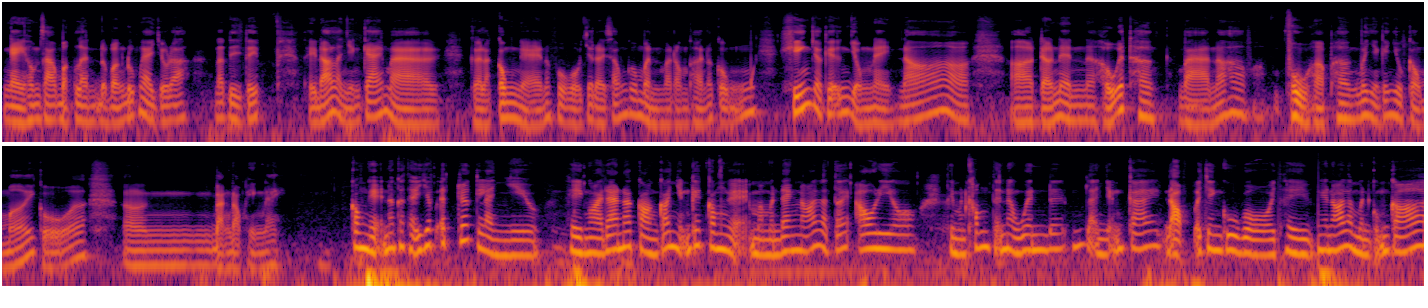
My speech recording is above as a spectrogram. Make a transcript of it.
Ngày hôm sau bật lên vẫn đúng ngay chỗ đó nó đi tiếp. Thì đó là những cái mà gọi là công nghệ nó phục vụ cho đời sống của mình và đồng thời nó cũng khiến cho cái ứng dụng này nó uh, trở nên hữu ích hơn và nó phù hợp hơn với những cái nhu cầu mới của uh, bạn đọc hiện nay công nghệ nó có thể giúp ích rất là nhiều. Thì ngoài ra nó còn có những cái công nghệ mà mình đang nói là tới audio thì mình không thể nào quên đến là những cái đọc ở trên Google. Thì nghe nói là mình cũng có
